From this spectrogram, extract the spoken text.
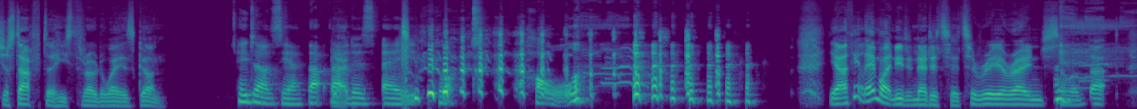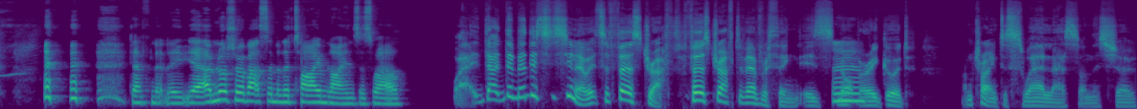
just after he's thrown away his gun. He does, yeah. That Yeah. that is a plot hole. Yeah, I think they might need an editor to rearrange some of that. Definitely, yeah. I'm not sure about some of the timelines as well. Well, that, this is, you know, it's a first draft. First draft of everything is not Mm. very good. I'm trying to swear less on this show.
